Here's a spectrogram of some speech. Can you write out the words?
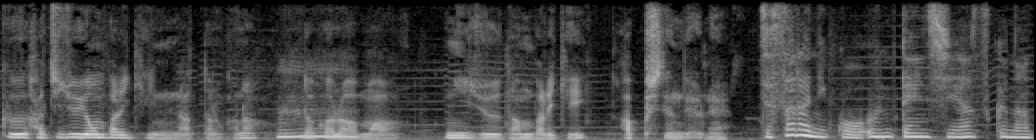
184馬力になったのかな、うん。だからまあ20何馬力アップしてんだよね。じゃあさらにこう運転しやすくなっ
